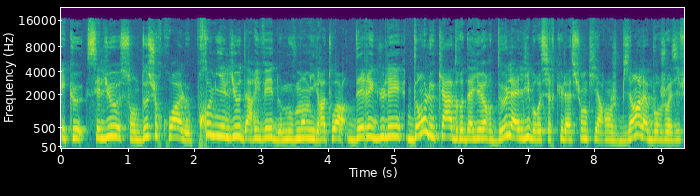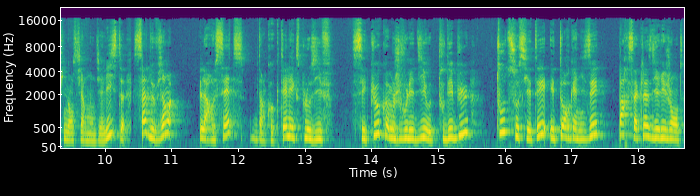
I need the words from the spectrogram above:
et que ces lieux sont de surcroît le premier lieu d'arrivée de mouvements migratoires dérégulés dans le cadre d'ailleurs de la libre circulation qui arrange bien la bourgeoisie financière mondialiste, ça devient la recette d'un cocktail explosif c'est que, comme je vous l'ai dit au tout début, toute société est organisée par sa classe dirigeante,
